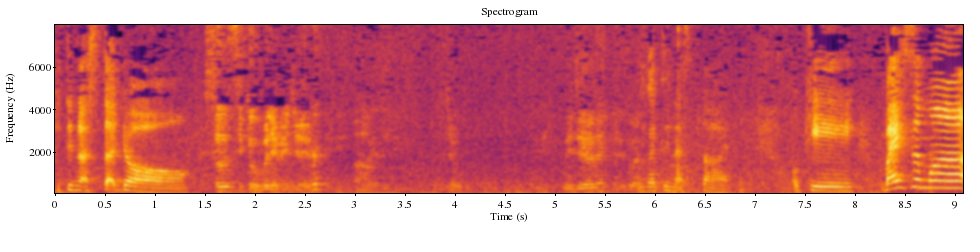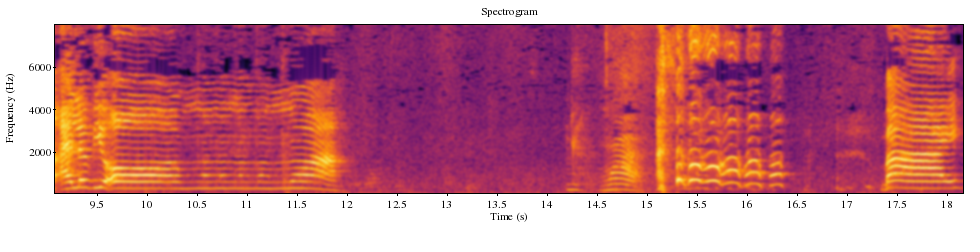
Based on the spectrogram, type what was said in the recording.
Kita nak start dah. So situ boleh meja. Ha. Meja ni. Dia kata nak start. Okay. Bye semua. I love you all. Muah, muah. Muah. Bye.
